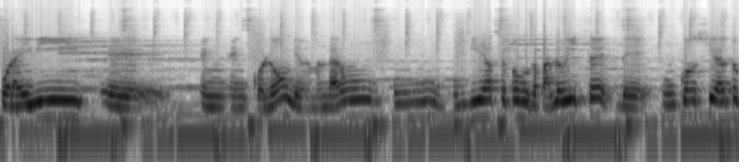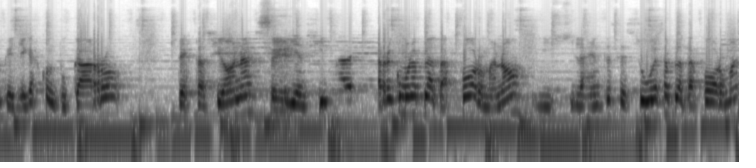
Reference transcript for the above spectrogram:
por ahí vi eh, en, Colombia, me mandaron un, un, video hace poco, capaz lo viste, de un concierto que llegas con tu carro, te estacionas y encima de como una plataforma, ¿no? Y, la gente se sube a esa plataforma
